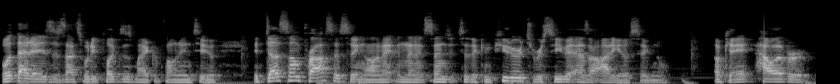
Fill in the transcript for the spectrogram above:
What that is, is that's what he plugs his microphone into. It does some processing on it and then it sends it to the computer to receive it as an audio signal. Okay, however,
